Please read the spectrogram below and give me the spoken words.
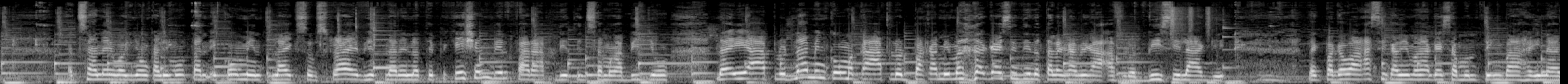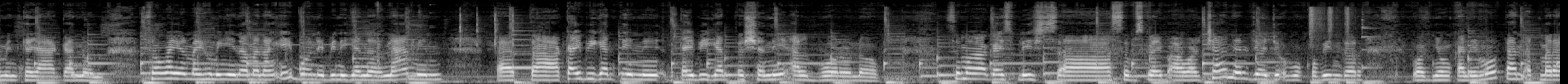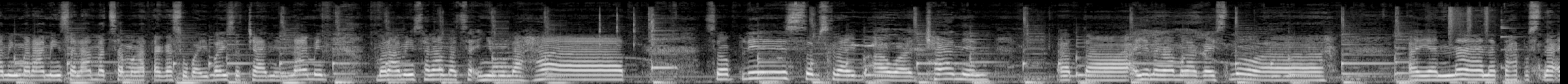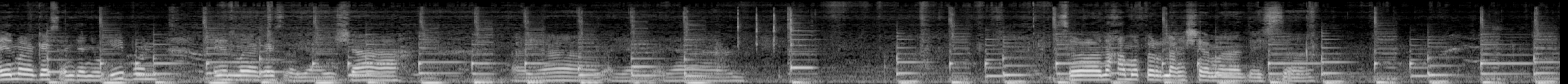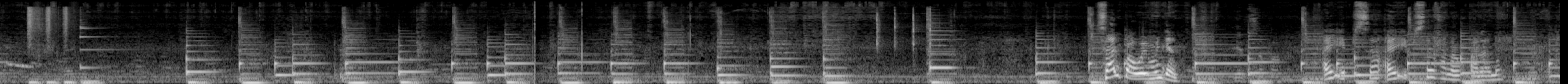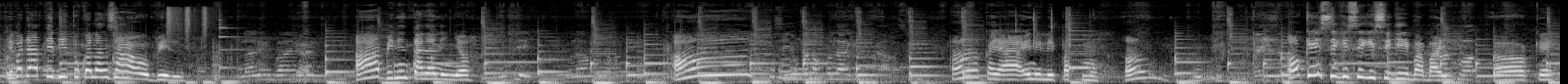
At sana huwag niyong kalimutan i-comment, like, subscribe, hit na rin notification bell para updated sa mga video na i-upload namin. Kung mag-upload pa kami mga guys, hindi na talaga kami ka-upload. Busy lagi. Nagpagawa kasi kami mga guys sa munting bahay namin kaya ganon. So ngayon may humingi naman ng ibon, ibinigyan na namin. At ah, kaibigan, tin, kaibigan to siya ni Alborolov. So mga guys, please ah, subscribe our channel, Jojo Buko Bindor. Huwag niyong kalimutan at maraming maraming salamat sa mga taga-subaybay sa channel namin. Maraming salamat sa inyong lahat. So please subscribe our channel. At ah, ayan na nga mga guys no. ah, ayan na, natapos na. Ayan mga guys, andyan yung ibon. Ayan mga guys, oh yan siya. Ayan, ayan, ayan. So, nakamotor lang siya mga guys. ah. Saan pa uwi mo dyan? Ay, Ipsa. Ay, Ipsa ka lang pala na. Di ba dati dito ka lang sa Haubil? Wala na yung bayan. Ah, bininta na ninyo. Hindi. Wala ko. Ah, Kasi yung anak ko lagi ah, kaya inilipat mo. Ah. Okay, sige, sige, sige. Bye-bye. Okay.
